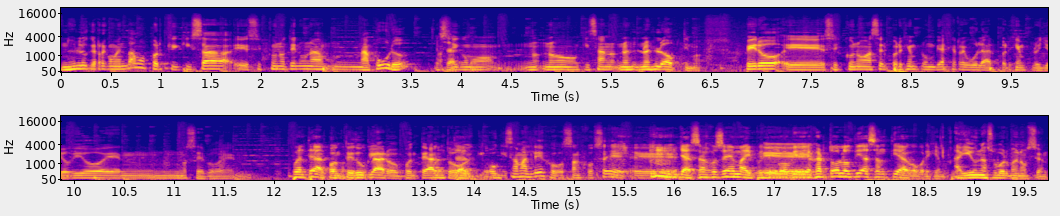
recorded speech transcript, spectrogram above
no es lo que recomendamos porque quizá eh, si es que uno tiene una- un apuro, así como no, no quizá no, no es, no es lo óptimo. Pero eh, si es que uno va a hacer, por ejemplo, un viaje regular, por ejemplo, yo vivo en, no sé, pues, en Puente Alto. Ponte tú, claro, Puente Alto, Puente o- Alto. O, quizá más lejos, San José. eh, ya, San José de Maipo. y tengo que eh, viajar todos los días a Santiago, por ejemplo. Ahí es una súper buena opción,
